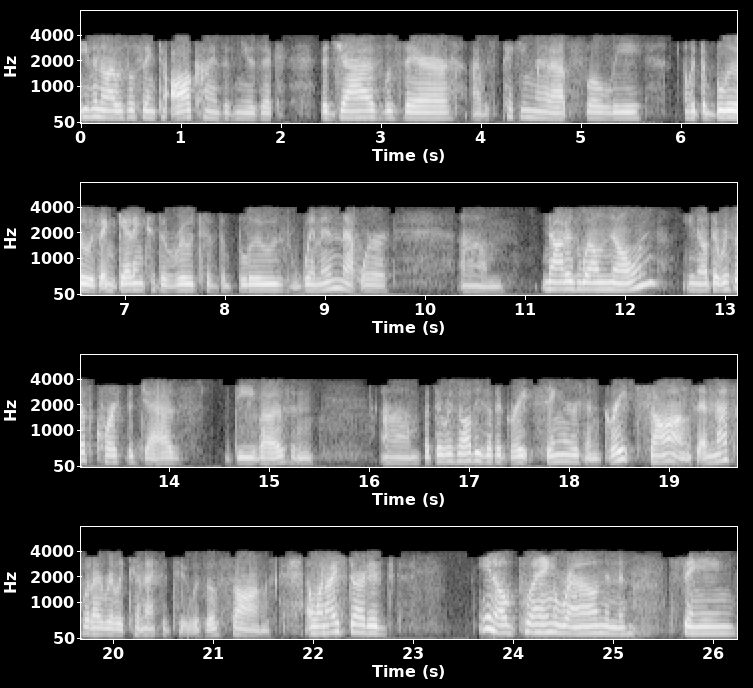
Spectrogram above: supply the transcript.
Even though I was listening to all kinds of music, the jazz was there. I was picking that up slowly with the blues and getting to the roots of the blues women that were um not as well known. You know, there was of course the jazz divas and um but there was all these other great singers and great songs and that's what I really connected to was those songs. And when I started you know playing around and singing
